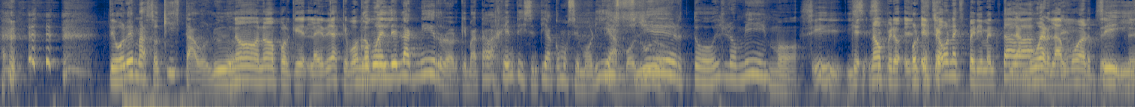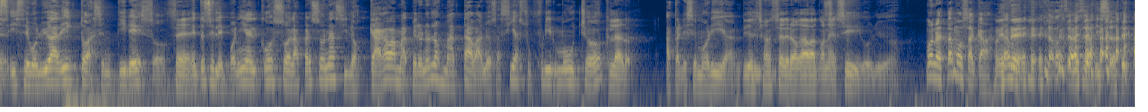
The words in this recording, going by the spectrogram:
Te volvés masoquista, boludo. No, no, porque la idea es que vos no. Como el de Black Mirror, que mataba gente y sentía cómo se morían, Es boludo. cierto, es lo mismo. Sí, y Que- se- no, pero el, porque el chabón experimentaba la muerte. La muerte. Sí, y- Y, se volvió adicto a sentir eso. Sí. Entonces le ponía el coso a las personas y los cagaba, pero no los mataba, los hacía sufrir mucho Claro. Hasta que se morían. Y el chabón se drogaba con eso. Sí, boludo. Bueno, estamos acá. Estamos- estamos en ese episodio.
